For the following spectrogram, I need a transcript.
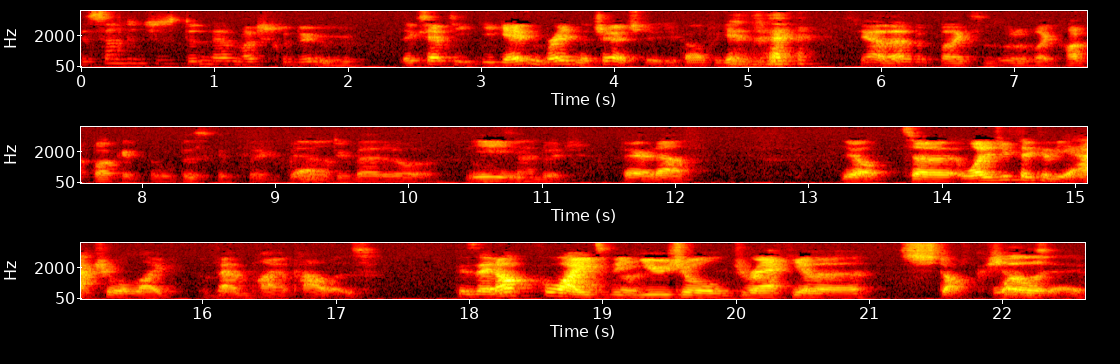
His son didn't, just didn't have much to do. Except he, he gave him bread in the church, dude. You can't forget that. Yeah, that looked like some sort of like hot pocket little biscuit thing. Yeah. Not too bad at all. Yeah. Sandwich. Fair enough. Yeah. So, what did you think of the actual like vampire powers? Because they're not quite the usual Dracula stock, shall Well, we say?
